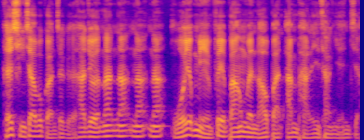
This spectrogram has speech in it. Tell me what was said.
可是行销不管这个，他就那那那那，我又免费帮他们老板安排了一场演讲，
